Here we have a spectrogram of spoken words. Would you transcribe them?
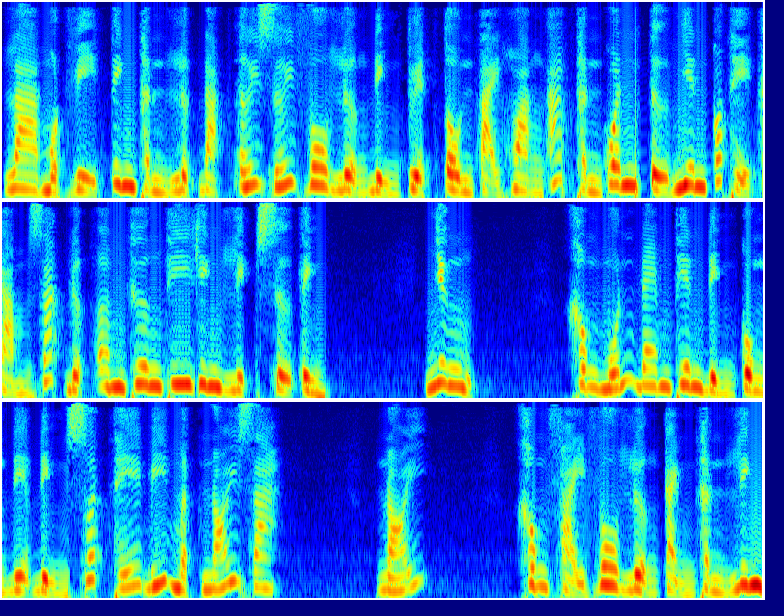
Là một vị tinh thần lực đạt tới dưới vô lượng đỉnh tuyệt tồn tại hoàng áp thần quân tự nhiên có thể cảm giác được âm thương thi kinh lịch sự tình. Nhưng. Không muốn đem thiên đỉnh cùng địa đỉnh xuất thế bí mật nói ra. Nói. Không phải vô lượng cảnh thần linh.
